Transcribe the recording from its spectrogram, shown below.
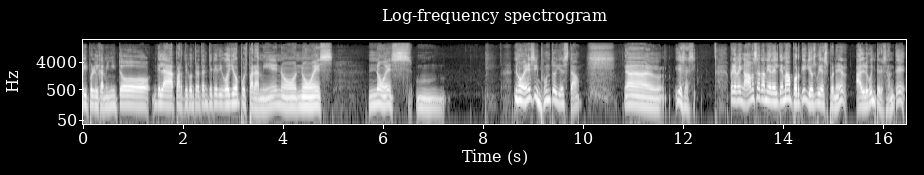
ir por el caminito de la parte contratante que digo yo, pues para mí no, no es, no es, mm, no es y punto, y ya está. Ah, y es así. Pero venga, vamos a cambiar el tema porque yo os voy a exponer algo interesante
